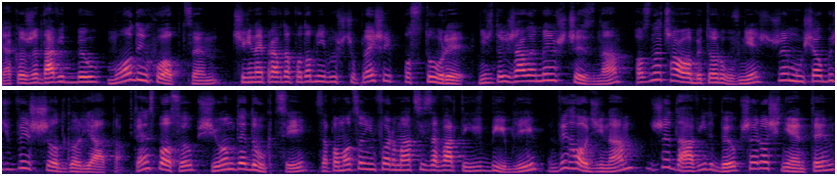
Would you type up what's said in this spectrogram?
Jako, że Dawid był młodym chłopcem, czyli najprawdopodobniej był szczuplejszej postury niż dojrzały mężczyzna, oznaczałoby to również, że musiał być wyższy od Goliata. W ten sposób, siłą dedukcji, za pomocą informacji zawartych w Biblii, wychodzi nam, że Dawid był przerośniętym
